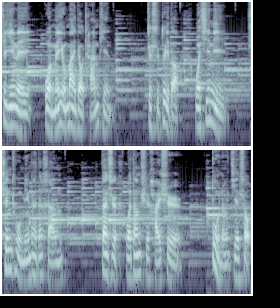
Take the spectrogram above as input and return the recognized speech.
是因为我没有卖掉产品，这是对的，我心里深处明白的很。但是我当时还是不能接受。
